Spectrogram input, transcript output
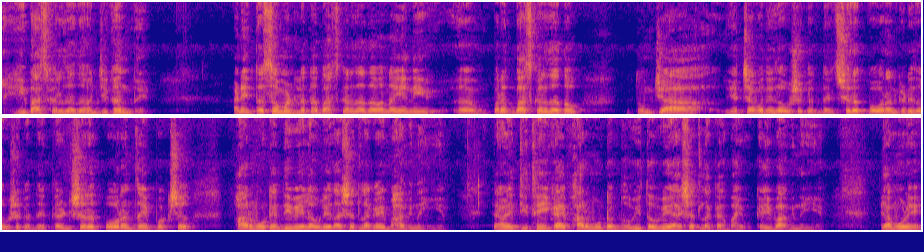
ही भास्कर जाधवांची खंत आहे. आणि तसं म्हटलं तर भास्कर जाधवांना यांनी परत भास्कर जाधव तुमच्या ह्याच्यामध्ये जाऊ शकत नाहीत शरद पवारांकडे जाऊ शकत नाहीत. कारण शरद पवारांचाही पक्ष फार मोठे दिवे लावलेत अशातला काही भाग नाही आहे त्यामुळे तिथेही काय फार मोठं भवितव्य आहे अशातला काय भा काही भाग नाही आहे. त्यामुळे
